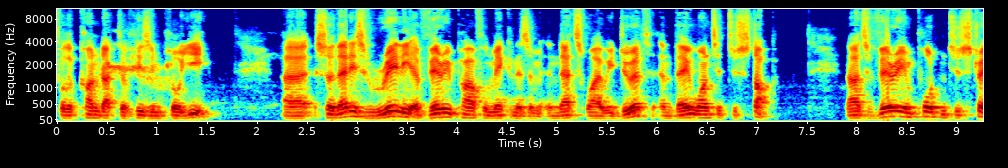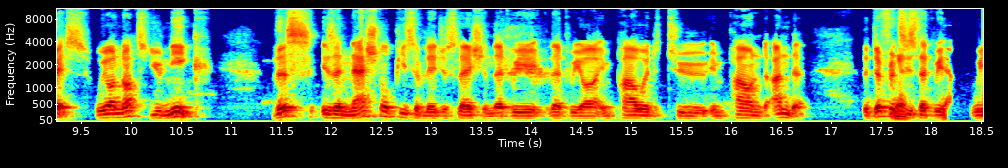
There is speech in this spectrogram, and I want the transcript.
for the conduct of his employee. Uh, so that is really a very powerful mechanism, and that's why we do it. And they want it to stop. Now, it's very important to stress we are not unique. This is a national piece of legislation that we that we are empowered to impound under. The difference yes. is that we have, we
